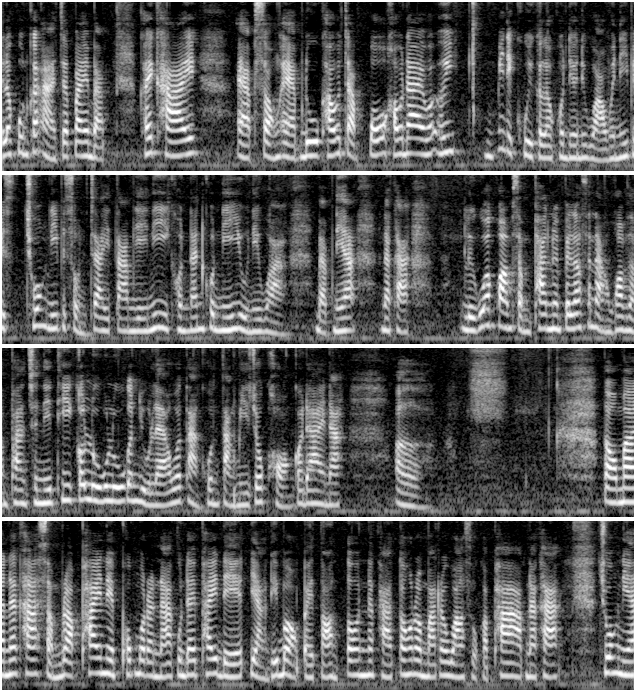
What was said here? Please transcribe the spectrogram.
แล้วคุณก็อาจจะไปแบบคล้ายๆ แอบส่องแอบดูเขาจับโป๊ะเขาได้ว่าเอ้ย ไม่ได้คุยกับเราคนเดียวนี่หว่าวันนี้ไปช่วงนี้ไปสนใจตามยายนี่คนนั้นคนนี้อยู่นี่หว่าแบบเนี้ยนะคะหรือว่าความสัมพันธ์มันเป็นลักษณะของความสัมพันธ์ชนิดที่ก็รู้รู้กันอยู่แล้วว่าต่างคนต่างมีเจ้าของก็ได้นะ เออต่อมานะคะสำหรับไพ่ในภพมรณะคุณได้ไพ่เดทอย่างที่บอกไปตอนต้นนะคะ ต้องระมัดระวังสุขภาพนะคะ ช่วงนี้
